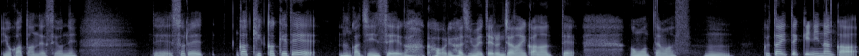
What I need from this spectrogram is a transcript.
良かったんですよね。でそれがきっかけでなんか人生が 変わり始めてるんじゃないかなって思ってます。うん、具体的になんか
